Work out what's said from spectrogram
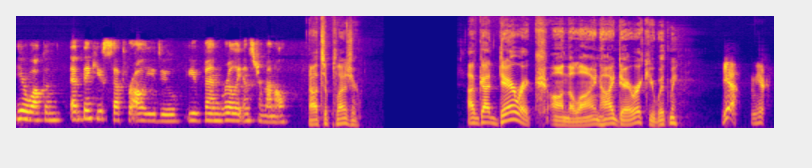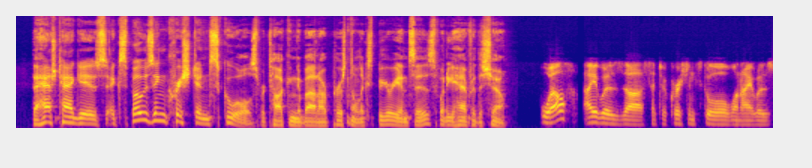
you're welcome, and thank you, Seth, for all you do. You've been really instrumental. Oh, it's a pleasure. I've got Derek on the line. Hi, Derek. You with me? Yeah, I'm here. The hashtag is exposing Christian schools. We're talking about our personal experiences. What do you have for the show? Well, I was uh, sent to a Christian school when I was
